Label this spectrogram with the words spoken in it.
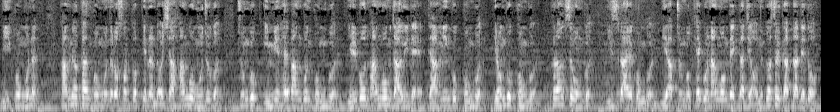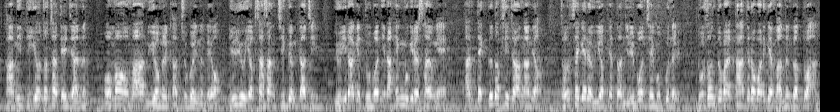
미 공군은 강력한 공군으로 손꼽히는 러시아 항공우주군, 중국 인민해방군 공군, 일본 항공자위대, 대한민국 공군, 영국 공군, 프랑스 공군, 이스라엘 공군, 미합 중국 해군 항공대까지 어느 것을 갖다 대도 감히 비교조차 되지 않는 어마어마한 위험을 갖추고 있는데요. 인류 역사상 지금까지 유일하게 두 번이나 핵무기를 사용해 한때 끝없이 저항하며 전 세계를 위협했던 일본 제국군을 두손두발 다 들어버리게 만든 것 또한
